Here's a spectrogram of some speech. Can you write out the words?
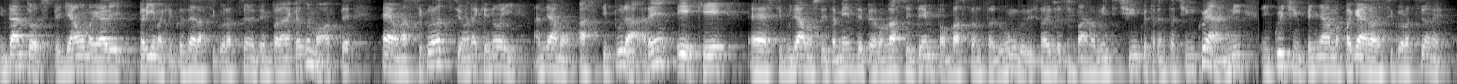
Intanto spieghiamo magari prima che cos'è l'assicurazione temporanea caso morte. È un'assicurazione che noi andiamo a stipulare e che eh, stipuliamo solitamente per un lasso di tempo abbastanza lungo, di solito si fanno 25-35 anni, in cui ci impegniamo a pagare all'assicurazione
